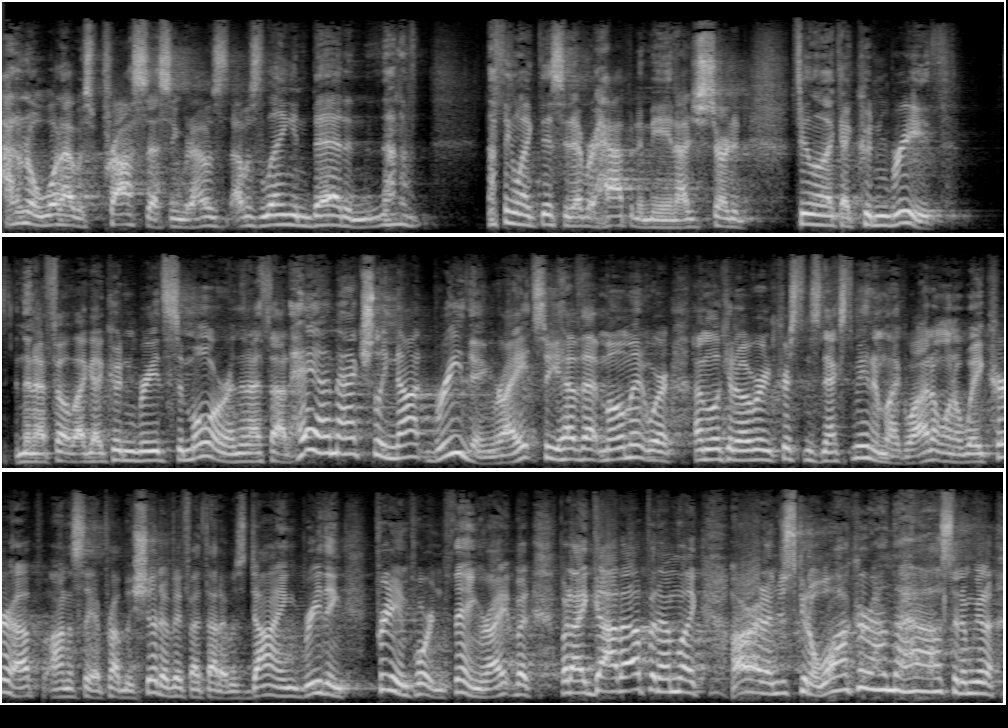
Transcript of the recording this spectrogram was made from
I don't know what I was processing, but I was, I was laying in bed and none of, Nothing like this had ever happened to me, and I just started feeling like I couldn't breathe. And then I felt like I couldn't breathe some more. And then I thought, hey, I'm actually not breathing, right? So you have that moment where I'm looking over and Kristen's next to me and I'm like, well, I don't want to wake her up. Honestly, I probably should have if I thought I was dying. Breathing, pretty important thing, right? But, but I got up and I'm like, all right, I'm just going to walk around the house and I'm going to,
